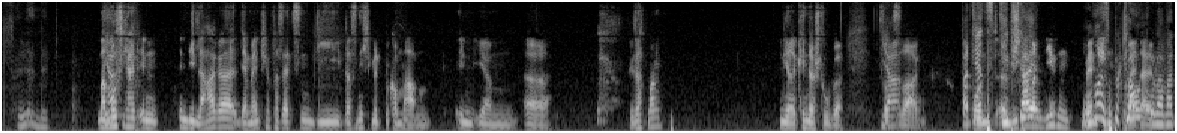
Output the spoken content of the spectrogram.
Was soll denn das? Man Ja. muss sich halt in, in die Lage der Menschen versetzen, die das nicht mitbekommen haben in ihrem, äh, wie sagt man? In ihrer Kinderstube, Ja. sozusagen. Was jetzt? Und äh, wie kann Diebstahl? man diesen Oma ist Menschen beklaut oder was?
